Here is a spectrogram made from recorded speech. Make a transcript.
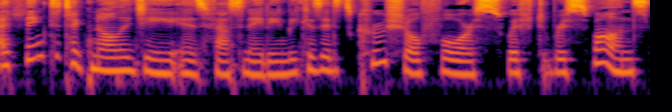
I think the technology is fascinating because it's crucial for swift response.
